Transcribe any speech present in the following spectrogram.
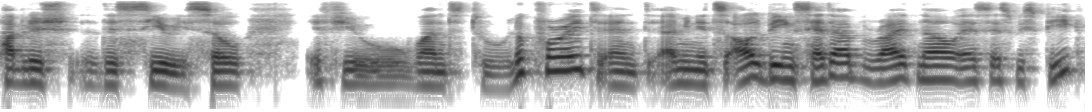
publish this series. So if you want to look for it, and I mean it's all being set up right now as as we speak.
